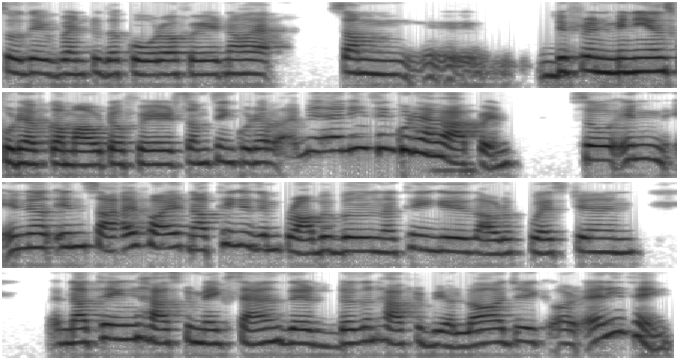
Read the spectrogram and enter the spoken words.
so they went to the core of it. Now some uh, different minions could have come out of it. Something could have i mean anything could have happened. So in in a, in sci-fi nothing is improbable. Nothing is out of question nothing has to make sense. There doesn't have to be a logic or anything.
